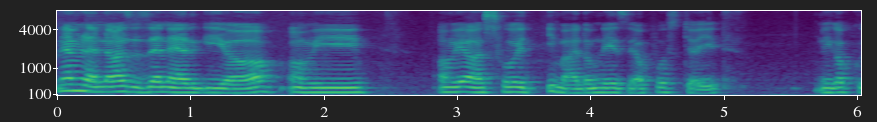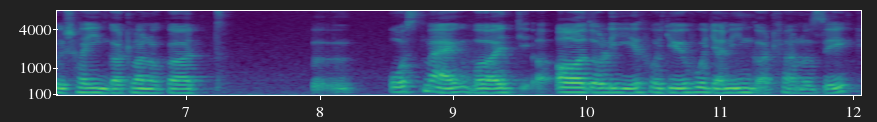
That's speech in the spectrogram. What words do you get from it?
nem lenne az az energia, ami, ami az, hogy imádom nézni a posztjait, még akkor is, ha ingatlanokat oszt meg, vagy arról ír, hogy ő hogyan ingatlanozik,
